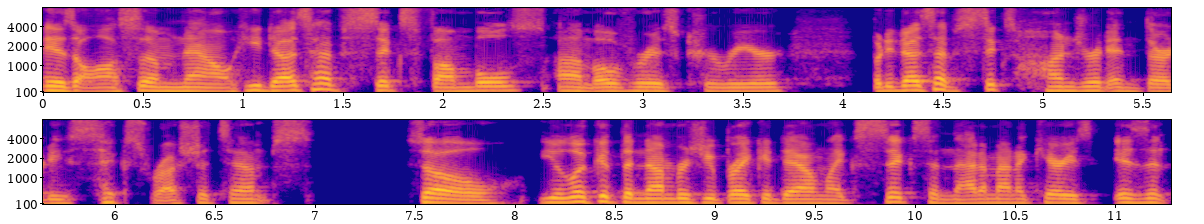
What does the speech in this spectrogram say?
is awesome. Now he does have six fumbles um, over his career, but he does have 636 rush attempts. So you look at the numbers, you break it down like six and that amount of carries isn't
